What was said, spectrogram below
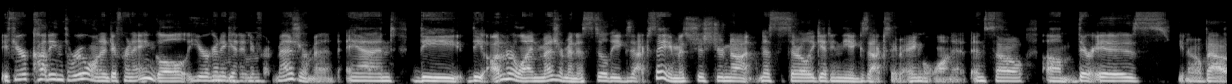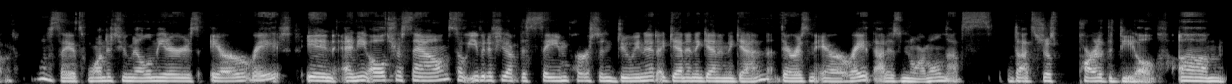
if you're cutting through on a different angle you're going to get a Mhm. different measurement and the the underlying measurement is still the exact same it's just you're not necessarily getting the exact same angle on it and so um, there is you know about i want to say it's one to two millimeters error rate in any ultrasound. So even if you have the same person doing it again and again and again there is an error rate. That is normal. And that's that's just part of the deal. Um,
